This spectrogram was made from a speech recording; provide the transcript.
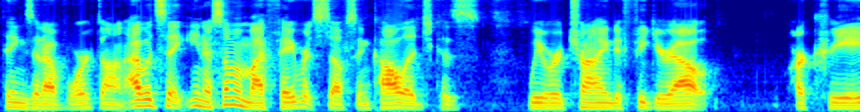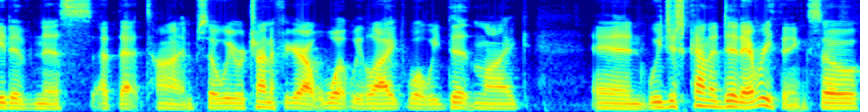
things that I've worked on. I would say you know some of my favorite stuff's in college because we were trying to figure out our creativeness at that time. So we were trying to figure out what we liked, what we didn't like, and we just kind of did everything. So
